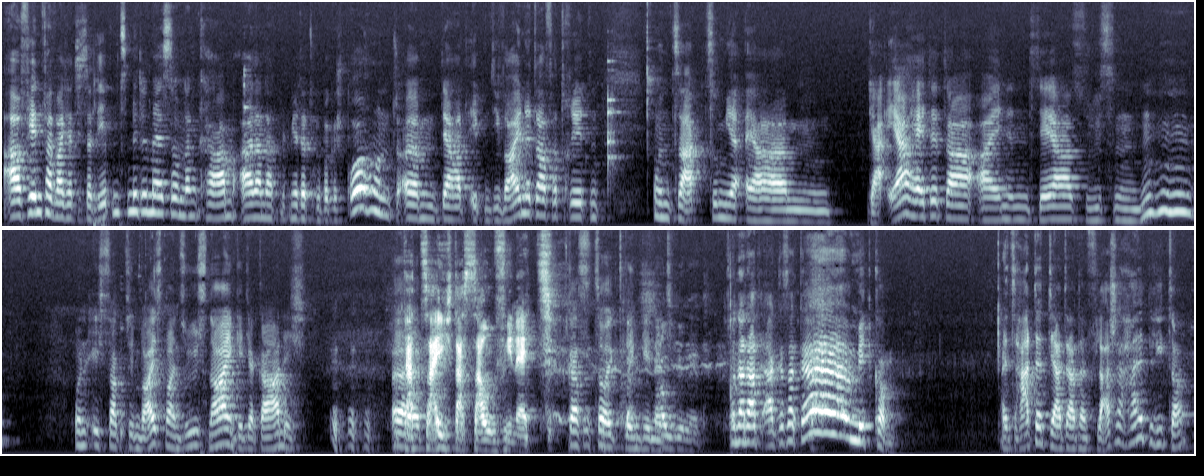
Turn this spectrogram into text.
Auf jeden Fall war ich auf dieser Lebensmittelmesse und dann kam einer und hat mit mir darüber gesprochen und ähm, der hat eben die Weine da vertreten und sagt zu mir, ähm, ja, er hätte da einen sehr süßen und ich sag zu ihm, Weißwein süß, nein, geht ja gar nicht. da zeig ich das Saufi nicht. Das Zeug trinke ich nicht. Nicht. Und dann hat er gesagt, äh, mitkommen. Jetzt hatte der da eine Flasche, halb Liter.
